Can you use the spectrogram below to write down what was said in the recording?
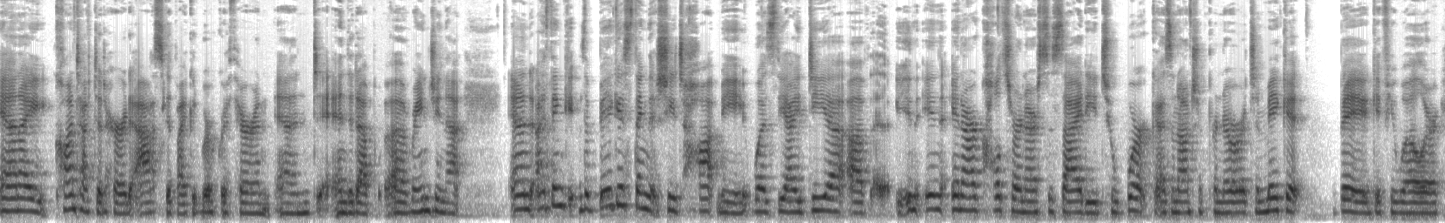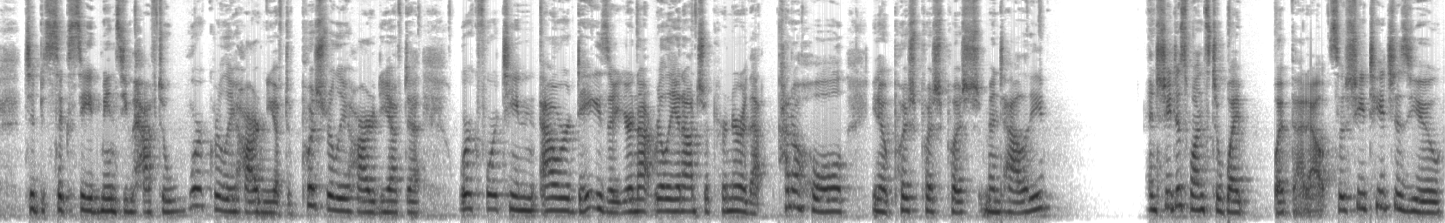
And I contacted her to ask if I could work with her and, and ended up arranging that. And I think the biggest thing that she taught me was the idea of in, in, in our culture, in our society, to work as an entrepreneur, to make it big, if you will, or to succeed means you have to work really hard and you have to push really hard and you have to work 14 hour days or you're not really an entrepreneur. That kind of whole, you know, push, push, push mentality. And she just wants to wipe wipe that out. So she teaches you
